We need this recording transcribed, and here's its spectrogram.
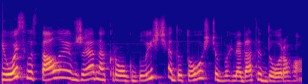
і ось ви стали вже на крок ближче до того, щоб виглядати дорого.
